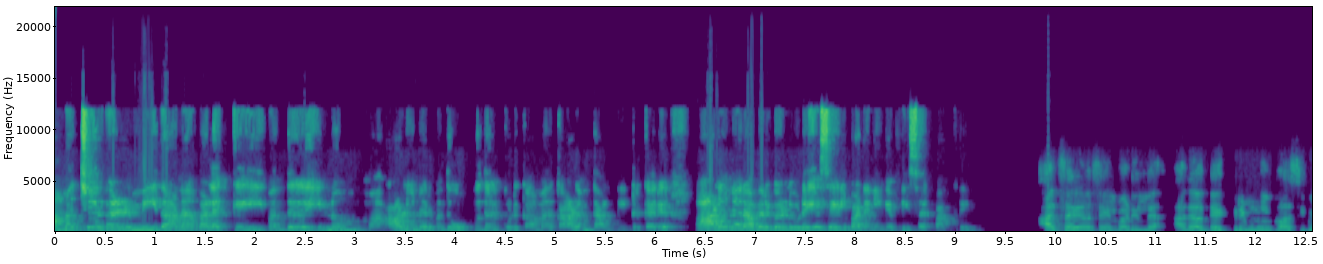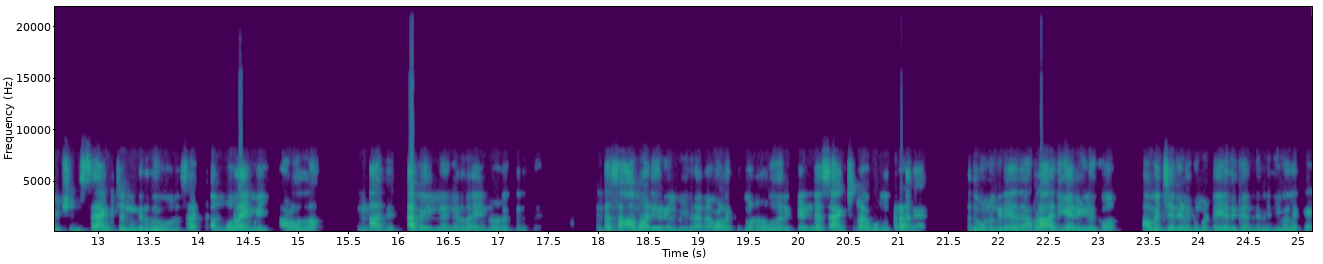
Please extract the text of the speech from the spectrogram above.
அமைச்சர்கள் மீதான வழக்கை வந்து இன்னும் ஆளுநர் வந்து ஒப்புதல் கொடுக்காம காலம் தாழ்த்திட்டு இருக்காரு. ஆளுநர் அவர்களுடைய செயல்பாடு நீங்க எப்படி சார் பாக்குறீங்க அது சரியான செயல்பாடு இல்ல. அதாவது கிரிமினல் ப்ராசிக்யூஷன் சாங்ஷன்ங்கிறது ஒரு சட்ட முறைமை அவ்வளவுதான். அது தேவையில்லைங்கிறதா என்னோட கருத்து. ஏன்னா சாமானியர்கள் மீதான வழக்கு தொடர்வதற்கு என்ன சாங்ஷனா கொடுக்குறாங்க? அது ஒண்ணும் கிடையாது. அப்புறம் அதிகாரிகளுக்கும் அமைச்சர்களுக்கு மட்டும் எதுக்கு அந்த விதி விலக்கு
